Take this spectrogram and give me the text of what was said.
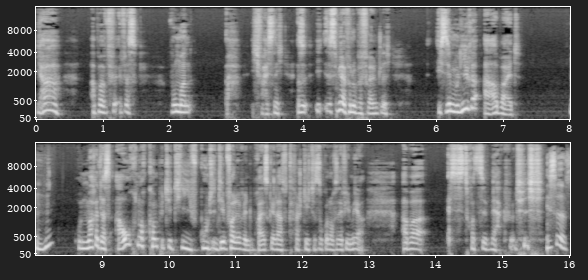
Ja, aber für etwas, wo man, ach, ich weiß nicht, also es ist mir einfach nur befremdlich. Ich simuliere Arbeit Mhm. und mache das auch noch kompetitiv. Gut, in dem Fall, wenn du Preisgeld hast, verstehe ich das sogar noch sehr viel mehr. Aber es ist trotzdem merkwürdig. Ist es.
